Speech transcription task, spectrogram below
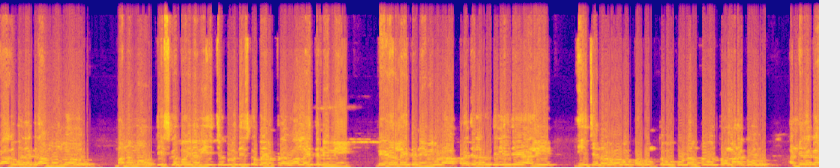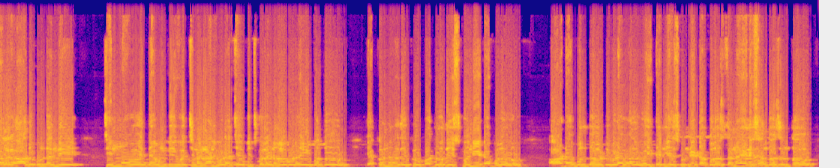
కాకపోతే గ్రామంలో మనము తీసుకుపోయినవి ఈ చెక్కులు తీసుకుపోయిన ప్ర- వాళ్ళైతేనేమి లీడర్లు అయితేనేమి కూడా ప్రజలకు తెలియజేయాలి. ఈ చంద్రబాబు ప్రభుత్వం కూటమి ప్రభుత్వం మనకు అన్ని రకాలుగా ఆదుకుంటుంది. చిన్న దేవునికి వచ్చిన కానీ కూడా చేపించుకోలేని వాళ్ళు కూడా ఈ పొద్దు ఎక్కడో ఎక్కువ బదులు తీసుకొని డబ్బులు ఆ డబ్బులతో కూడా వాళ్ళు వైద్యం చేసుకుంటే డబ్బులు వస్తున్నాయని సంతోషంతో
